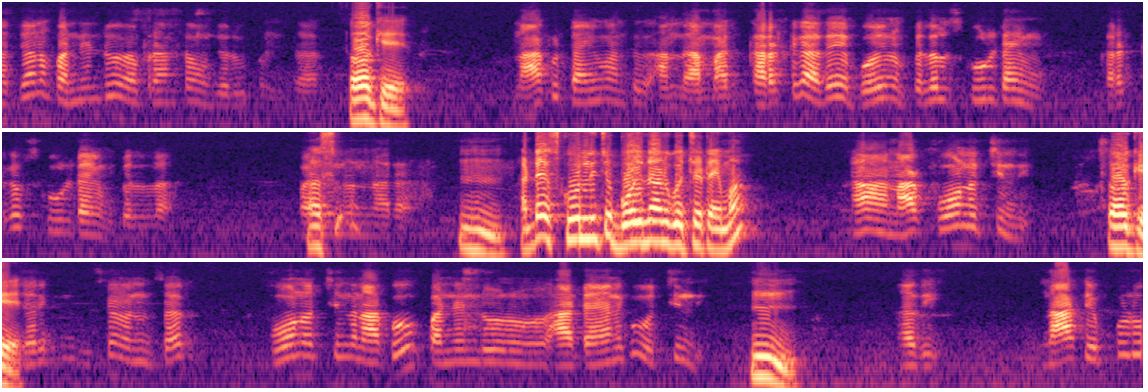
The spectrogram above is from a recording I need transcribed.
మధ్యాహ్నం పన్నెండు ఆ ప్రాంతం జరుగుతుంది. సార్. ఓకే. నాకు టైం అంత మరి కరెక్ట్గా అదే భోజనం పిల్లలు స్కూల్ టైం కరెక్ట్గా స్కూల్ టైం పిల్లల అంటే స్కూల్ నుంచి భోజనానికి వచ్చే టైమా? నాకు ఫోన్ వచ్చింది. ఓకే. సార్? ఫోన్ వచ్చింది నాకు పన్నెండు ఆ టయానికి వచ్చింది. అది. నాకు ఎప్పుడు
